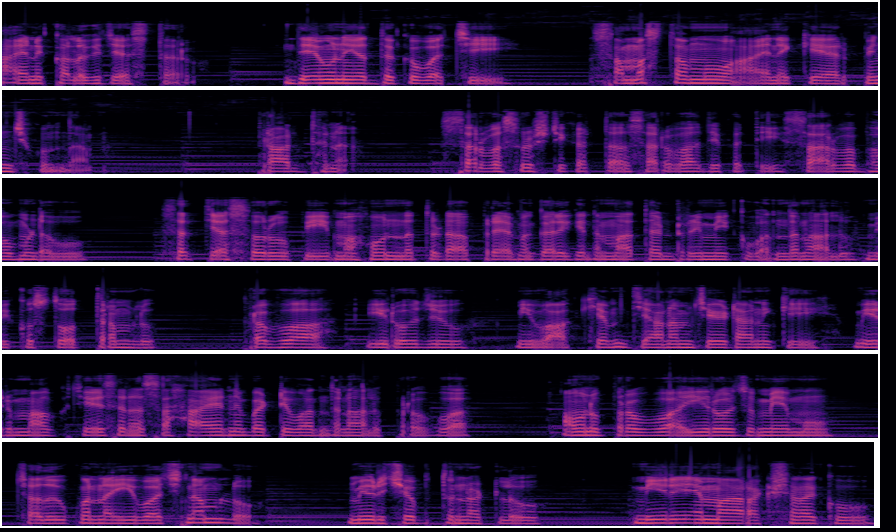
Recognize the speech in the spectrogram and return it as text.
ఆయన కలుగజేస్తారు. దేవుని యొద్దకు వచ్చి సమస్తము ఆయనకే అర్పించుకుందాం. ప్రార్థన. సర్వ సృష్టికర్త సర్వాధిపతి సార్వభౌముడవు సత్యస్వరూపి మహోన్నతుడ ప్రేమ కలిగిన మా తండ్రి మీకు వందనాలు మీకు స్తోత్రములు. ప్రభువా ఈరోజు మీ వాక్యం ధ్యానం చేయడానికి మీరు మాకు చేసిన సహాయాన్ని బట్టి వందనాలు ప్రభువా. అవును ప్రభువా ఈరోజు మేము చదువుకున్న ఈ వచనంలో మీరు చెబుతున్నట్లు మీరే మా రక్షణకు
